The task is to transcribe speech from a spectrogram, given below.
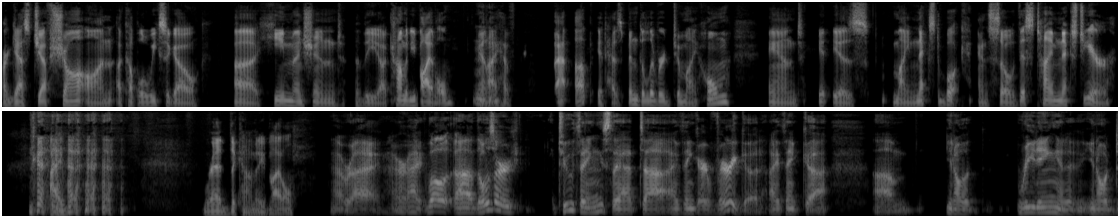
our guest Jeff Shaw on a couple of weeks ago, uh, he mentioned the uh, Comedy Bible, mm-hmm. and I mm-hmm. have that up. It has been delivered to my home, and it is my next book. And so this time next year, I read the Comedy Bible. All right. All right. Well, uh, those are two things that uh, I think are very good. I think, uh, um, you know, reading and, you know,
